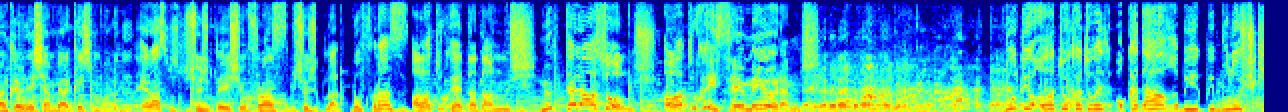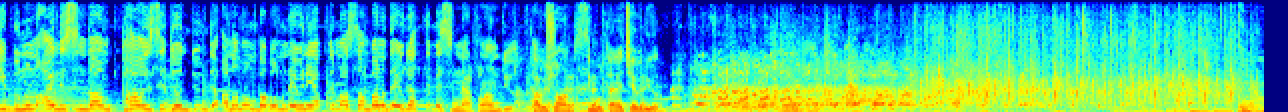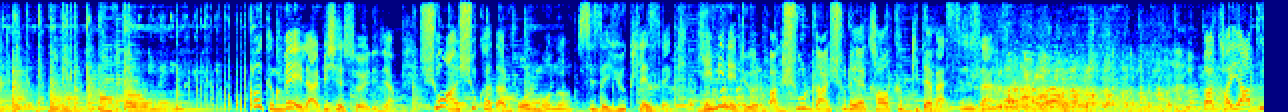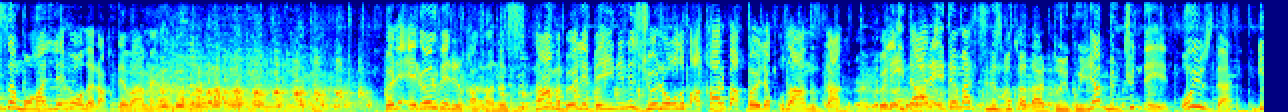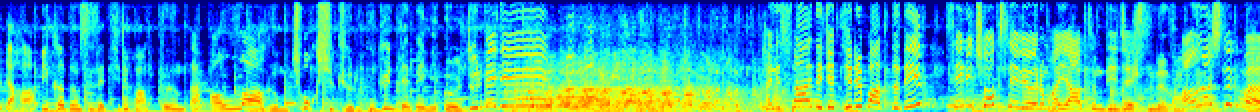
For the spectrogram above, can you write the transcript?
Ankara'da yaşayan bir arkadaşım vardı. Erasmus bir çocukla yaşıyor, Fransız bir çocukla. Bu Fransız Alaturka'ya dadanmış. Müptelası olmuş. Alaturka'yı sevmeyi öğrenmiş. Bu diyor Alaturka tuvalet o kadar büyük bir buluş ki bunun aynısından Paris'e döndüğümde anamın babamın evine yaptırmazsam bana da evlat demesinler falan diyor. Tabii şu an simultane çeviriyorum. Bakın beyler bir şey söyleyeceğim. Şu an şu kadar hormonu size yüklesek, yemin ediyorum bak şuradan şuraya kalkıp gidemezsiniz ha. Bak hayatınıza muhallebi olarak devam edin. Böyle error verir kafanız. Tamam mı? Böyle beyniniz jöle olup akar bak böyle kulağınızdan. Böyle idare edemezsiniz bu kadar duyguyu ya. Mümkün değil. O yüzden bir daha bir kadın size trip attığında Allah'ım çok şükür bugün de beni öldürmedi. Hani sadece trip attı deyip seni çok seviyorum hayatım diyeceksiniz. Anlaştık mı?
